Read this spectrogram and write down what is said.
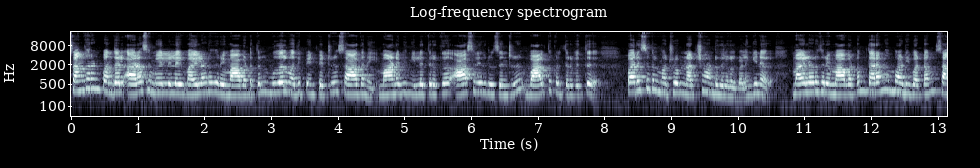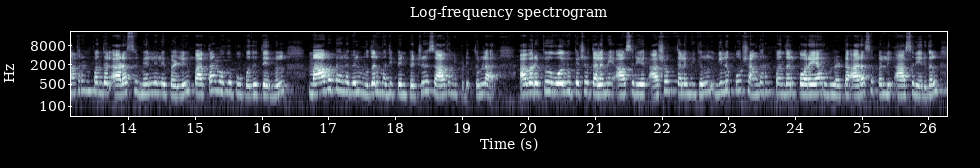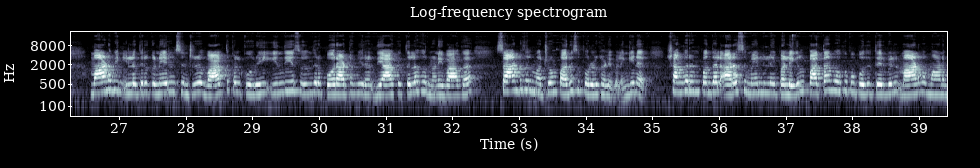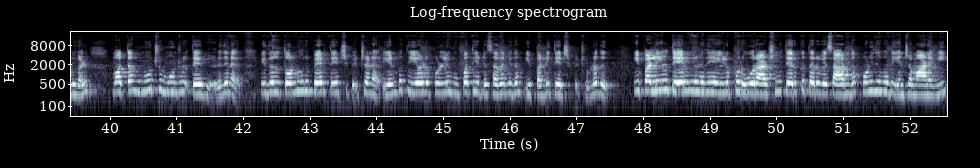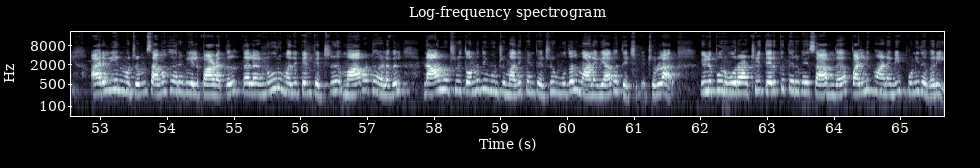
சங்கரன் பந்தல் அரசு மேல்நிலை மயிலாடுதுறை மாவட்டத்தில் முதல் மதிப்பெண் பெற்று சாதனை. மாணவியின் இல்லத்திற்கு ஆசிரியர்கள் சென்று வாழ்த்துக்கள் தெரிவித்து பரிசுகள் மற்றும் நற்சான்றிதழ்கள் வழங்கினர். மயிலாடுதுறை மாவட்டம் தரங்கம்பாடி வட்டம் சங்கரன் பந்தல் அரசு மேல்நிலைப் பள்ளி பத்தாம் வகுப்பு பொதுத் தேர்வில் மாவட்ட அளவில் முதல் மதிப்பெண் பெற்று சாதனை படைத்துள்ளார். அவருக்கு ஓய்வு பெற்ற தலைமை ஆசிரியர் அசோக் தலைமையில் இலுப்பூர் சங்கரன் பந்தல் பொறையார் உள்ளிட்ட அரசு பள்ளி ஆசிரியர்கள் மாணவியின் இல்லத்திற்கு நேரில் சென்று வாழ்த்துக்கள் கூறி இந்திய சுதந்திர போராட்ட வீரர் தியாகி திலகர் நினைவாக சான்றிதழ் மற்றும் பரிசு பொருட்களை வழங்கினர். சங்கரன் பந்தல் அரசு மேல்நிலைப் பள்ளியில் பத்தாம் வகுப்பு பொதுத் தேர்வில் மாணவ மாணவிகள் மொத்தம் நூற்று மூன்று தேர்வு எழுதினர். இதில் தொண்ணூறு பேர் தேர்ச்சி பெற்றனர். எண்பத்தி ஏழு புள்ளி முப்பத்தி எட்டு சதவீதம் இப்பள்ளி தேர்ச்சி பெற்றுள்ளது. இப்பள்ளியில் தேர்வு எழுதிய இலுப்பூர் ஊராட்சி தெற்கு தெருவை சார்ந்த புனிதவதி என்ற மாணவி அறிவியல் மற்றும் சமூக அறிவியல் பாடத்தில் தலா நூறு மதிப்பெண் பெற்று மாவட்ட அளவில் நானூற்று தொண்ணூற்றி மூன்று மதிப்பெண் பெற்று முதல் மாணவியாக தேர்ச்சி பெற்றுள்ளார். இலுப்பூர் ஊராட்சி தெற்கு தெருவை சார்ந்த பள்ளி மாணவி புனிதவரி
